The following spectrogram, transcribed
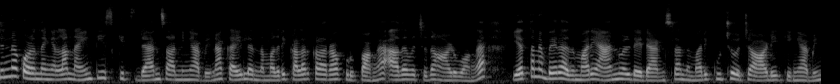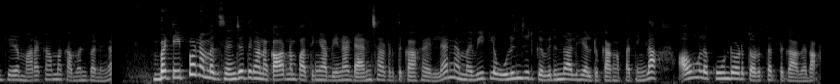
சின்ன குழந்தைங்கள்லாம் 90s கிட்ஸ் டான்ஸ் ஆடினீங்க அப்படின்னா கையில் இந்த மாதிரி கலர் கலராக கொடுப்பாங்க. அதை வச்சு தான் ஆடுவாங்க. எத்தனை பேர் அது மாதிரி ஆனுவல் டே டான்ஸில் அந்த மாதிரி குச்சி வச்சு ஆடிருக்கீங்க அப்படின்னு கீழே மறக்காமல் கமெண்ட் பண்ணுங்கள் பட் இப்போ நம்ம அது செஞ்சதுக்கான காரணம் பார்த்தீங்க அப்படின்னா டான்ஸ் ஆடுறதுக்காக இல்லை. நம்ம வீட்டில் ஒளிஞ்சிருக்க விருந்தாளிகள் இருக்காங்க பார்த்தீங்களா? அவங்கள கூண்டோட துரத்துறதுக்காக தான்.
